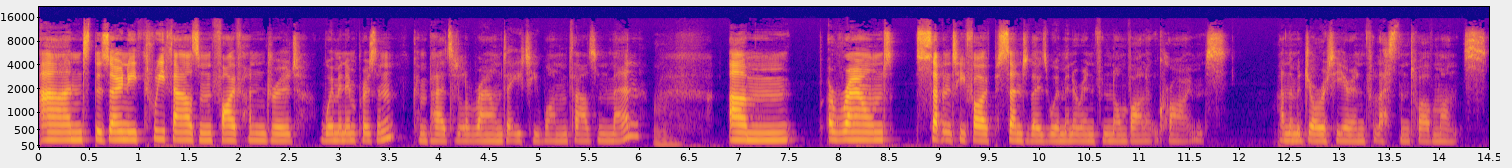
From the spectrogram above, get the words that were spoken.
and there's only 3,500 women in prison compared to around 81,000 men. Um, around 75% of those women are in for non-violent crimes, and the majority are in for less than 12 months.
